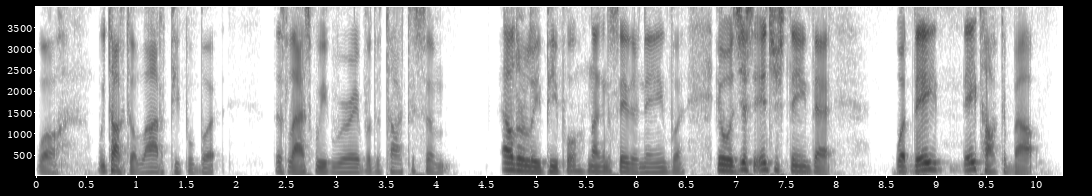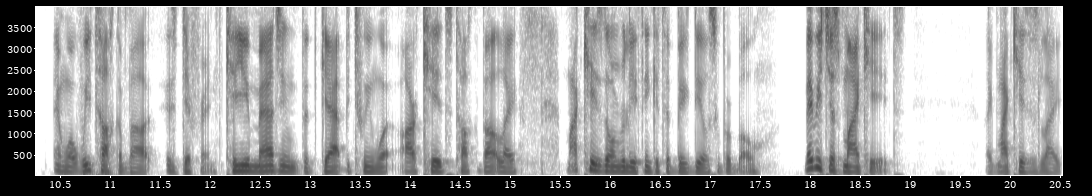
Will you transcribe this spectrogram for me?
well, we talked to a lot of people, but this last week we were able to talk to some elderly people. I'm not going to say their name, but it was just interesting that what they they talked about and what we talk about is different. Can you imagine the gap between what our kids talk about? Like my kids don't really think it's a big deal Super Bowl. Maybe it's just my kids. Like my kids is like,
